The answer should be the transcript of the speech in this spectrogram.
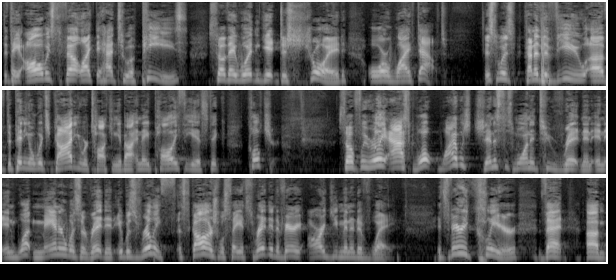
that they always felt like they had to appease so they wouldn't get destroyed or wiped out. This was kind of the view of, depending on which God you were talking about, in a polytheistic culture. So, if we really ask, what, why was Genesis 1 and 2 written, and in what manner was it written? It was really, scholars will say, it's written in a very argumentative way. It's very clear that um,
